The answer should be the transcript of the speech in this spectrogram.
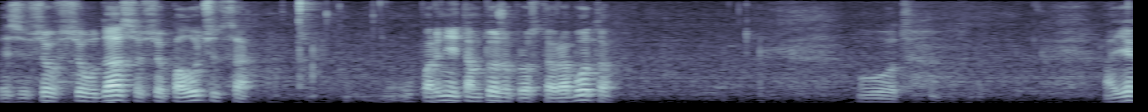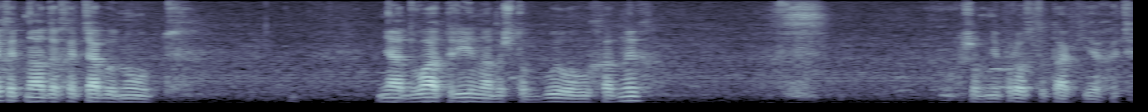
Если все, все удастся, все получится. Парней там тоже просто работа. Вот. А ехать надо хотя бы, ну, вот, дня два-три надо, чтобы было выходных. Чтобы не просто так ехать.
